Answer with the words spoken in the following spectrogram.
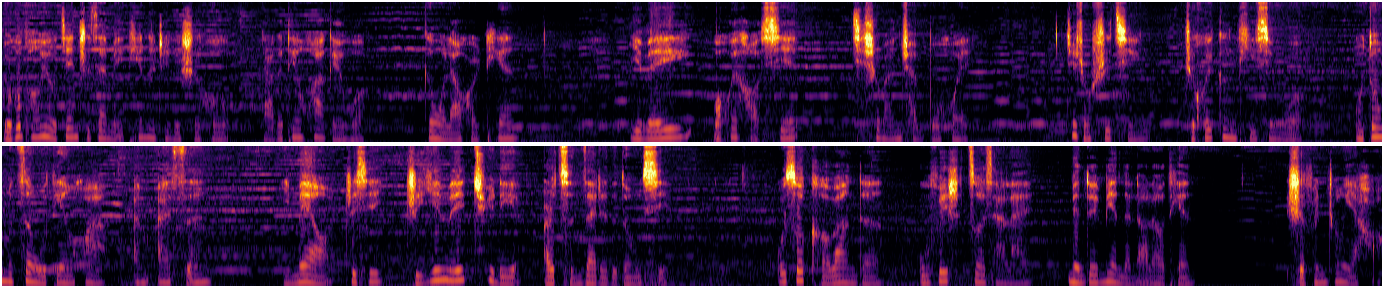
有个朋友坚持在每天的这个时候打个电话给我，跟我聊会儿天，以为我会好些，其实完全不会。这种事情只会更提醒我，我多么憎恶电话。MSN、email 这些只因为距离而存在着的东西，我所渴望的无非是坐下来面对面的聊聊天，十分钟也好。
